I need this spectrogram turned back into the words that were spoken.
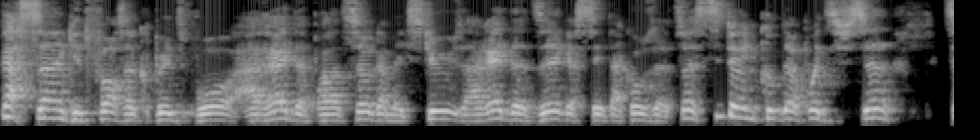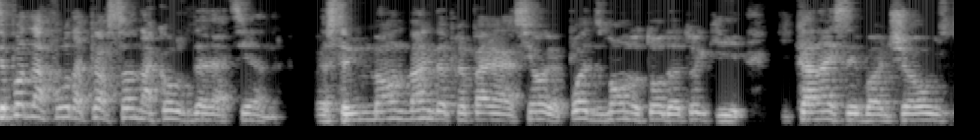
Personne qui te force à couper du poids. Arrête de prendre ça comme excuse. Arrête de dire que c'est à cause de ça. Si tu as une coupe de poids difficile, c'est pas de la faute à personne à cause de la tienne. C'est une manque de préparation, il n'y a pas du monde autour de toi qui, qui les bonnes choses,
